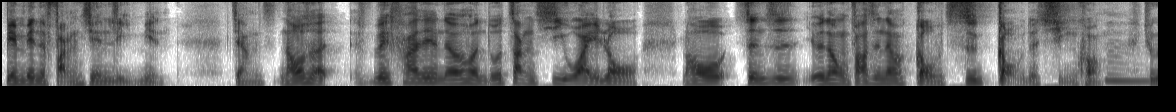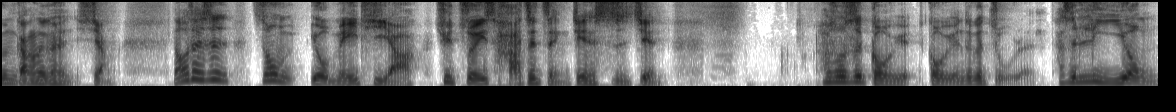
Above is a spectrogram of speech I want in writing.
边边的房间里面。这样子，然后是被发现有很多脏器外露，然后甚至有那种发生那种狗吃狗的情况，嗯就跟刚刚那个很像。然后但是之后有媒体啊去追查这整件事件，他说是狗园狗园这个主人，他是利用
